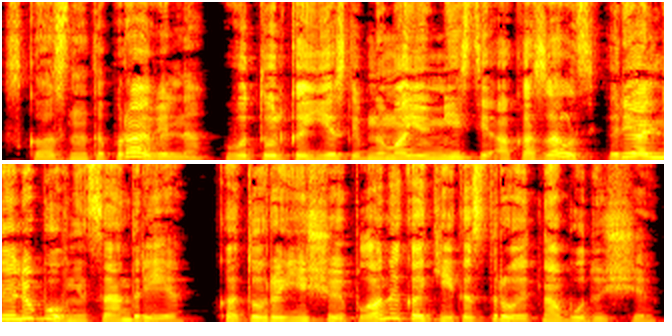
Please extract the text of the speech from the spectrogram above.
Сказано-то правильно, вот только если бы на моем месте оказалась реальная любовница Андрея, которая еще и планы какие-то строит на будущее,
